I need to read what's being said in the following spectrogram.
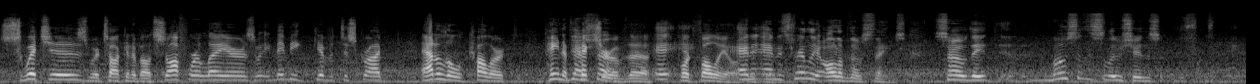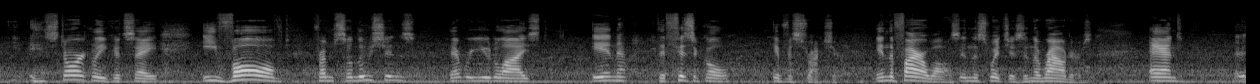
switches, we're talking about software layers, maybe give, describe, add a little color paint a yeah, picture sure. of the it, portfolio. And, and it's really all of those things. So the, most of the solutions, historically you could say, evolved from solutions that were utilized in the physical infrastructure, in the firewalls, in the switches, in the routers. And uh,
